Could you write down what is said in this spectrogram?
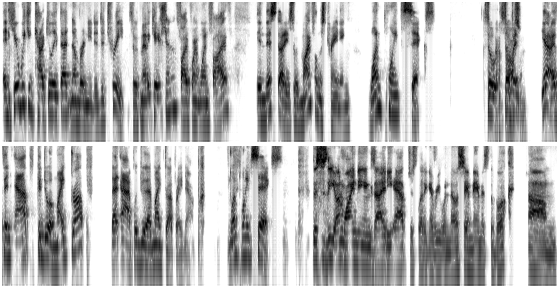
And here we can calculate that number needed to treat. So, with medication, 5.15. In this study, so with mindfulness training, 1.6. So, That's so awesome. if yeah, if an app could do a mic drop, that app would do that mic drop right now. 1.6. This is the Unwinding Anxiety app, just letting everyone know. Same name as the book. Um,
